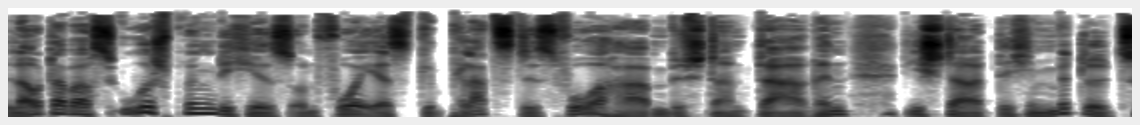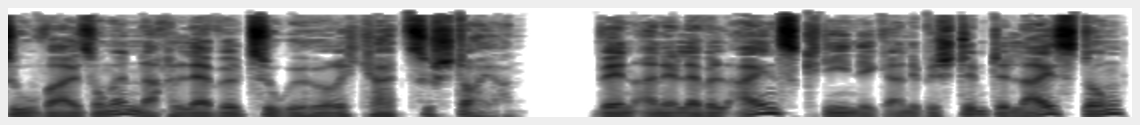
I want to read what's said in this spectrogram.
Lauterbachs ursprüngliches und vorerst geplatztes Vorhaben bestand darin, die staatlichen Mittelzuweisungen nach Levelzugehörigkeit zu steuern. Wenn eine Level-1-Klinik eine bestimmte Leistung,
